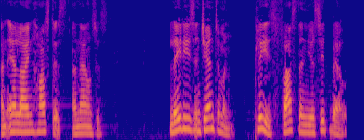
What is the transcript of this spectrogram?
an airline hostess announces, Ladies and gentlemen, please fasten your seatbelt.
